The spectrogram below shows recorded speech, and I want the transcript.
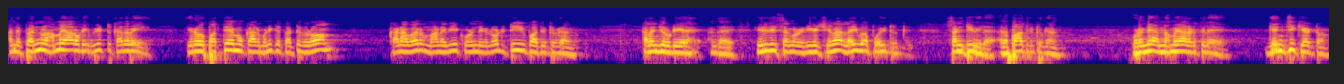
அந்த பெண் அம்மையாருடைய வீட்டு கதவை இரவு பத்தே முக்கால் மணிக்கு தட்டுகிறோம். கணவர் மனைவி குழந்தைகளோடு டிவி பார்த்துட்டு இருக்காங்க. கலைஞருடைய அந்த இறுதி சங்களுடைய நிகழ்ச்சியெல்லாம் லைவாக போயிட்டுருக்கு. சன் டிவியில் அதை பார்த்துக்கிட்டு இருக்காங்க. உடனே அந்த அம்மையார் இடத்துல கெஞ்சி கேட்டோம்.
